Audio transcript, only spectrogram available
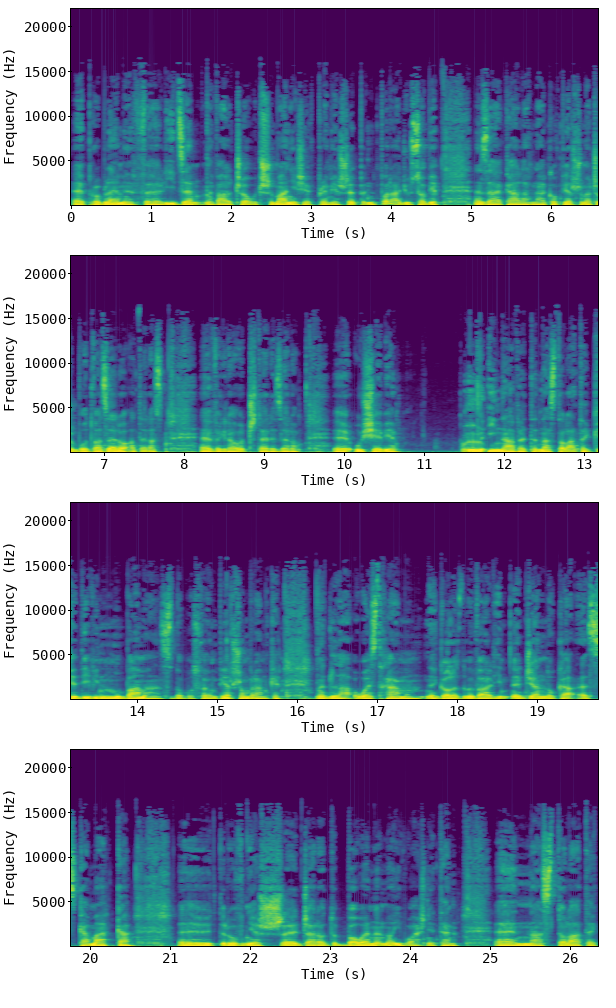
e, problemy w lidze, walczy o utrzymanie się w Premiership, poradził sobie z AEK Larnaką. W pierwszym meczu było 2-0, a teraz e, wygrał 4-0 u siebie i nawet nastolatek Divin Mubama zdobył swoją pierwszą bramkę dla West Hamu. Gole zdobywali Gianluca Scamacca, y, również Jarrod Bowen, no i właśnie ten e, nastolatek.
